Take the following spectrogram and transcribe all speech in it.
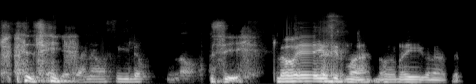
sí, a filo. No. sí, no voy a decir nada, no, no digo nada. pero-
